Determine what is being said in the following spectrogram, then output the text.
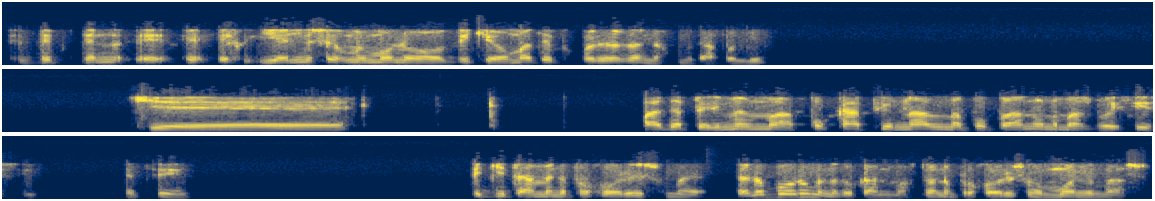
Ε, ε, οι Έλληνες έχουμε μόνο δικαιώματα, επιχωρίες δεν έχουμε καθόλου. Και πάντα περιμένουμε από κάποιον άλλον από πάνω να μας βοηθήσει. Έτσι δεν κοιτάμε να προχωρήσουμε. Ενώ μπορούμε να το κάνουμε αυτό, να προχωρήσουμε μόνοι μας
